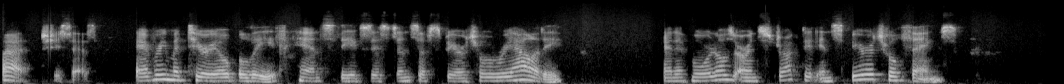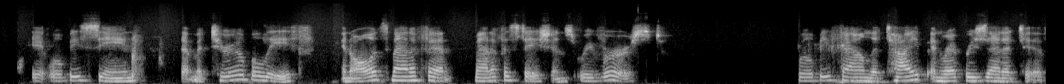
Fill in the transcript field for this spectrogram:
But, she says, every material belief hints the existence of spiritual reality. And if mortals are instructed in spiritual things, it will be seen that material belief in all its manifest, manifestations reversed will be found the type and representative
